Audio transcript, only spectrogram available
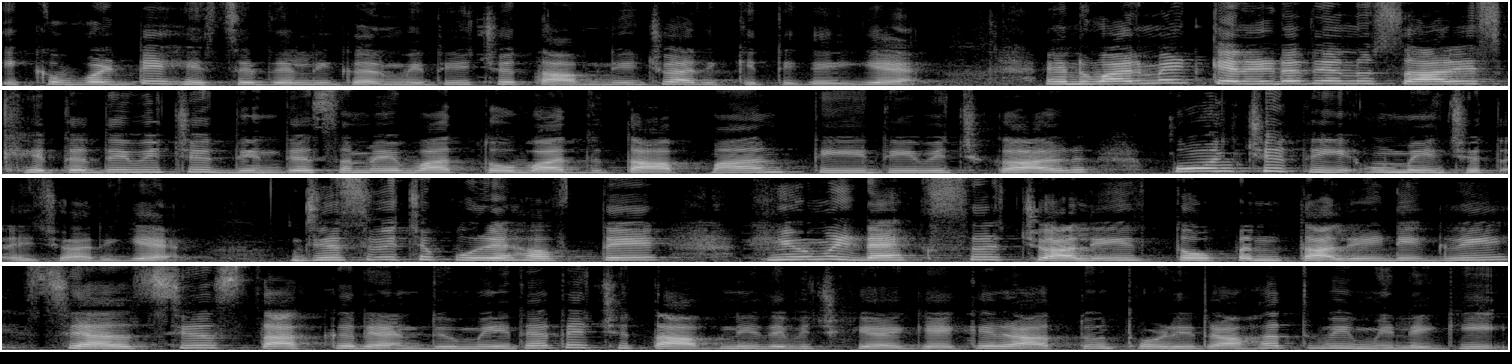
ਇੱਕ ਵੱਡੇ ਹਿੱਸੇ ਦੇ ਲਈ ਗਰਮੀ ਦੀ ਚੇਤਾਵਨੀ ਜਾਰੀ ਕੀਤੀ ਗਈ ਹੈ। এনवायरमेंट ਕੈਨੇਡਾ ਦੇ ਅਨੁਸਾਰ ਇਸ ਖੇਤਰ ਦੇ ਵਿੱਚ ਦਿਨ ਦੇ ਸਮੇਂ ਵੱਧ ਤੋਂ ਵੱਧ ਤਾਪਮਾਨ 30 ਦੀ ਵਿਚਕਾਰ ਪਹੁੰਚਣ ਦੀ ਉਮੀਦ ਜਤਾਈ ਜਾ ਰਹੀ ਹੈ, ਜਿਸ ਵਿੱਚ ਪੂਰੇ ਹਫ਼ਤੇ ਹਿਊਮਿਡੈਕਸ 40 ਤੋਂ 45 ਡਿਗਰੀ ਸੈਲਸੀਅਸ ਤੱਕ ਰਹਿਣ ਦੀ ਉਮੀਦ ਹੈ ਤੇ ਚੇਤਾਵਨੀ ਦੇ ਵਿੱਚ ਕਿਹਾ ਗਿਆ ਕਿ ਰਾਤ ਨੂੰ ਥੋੜੀ ਰਾਹਤ ਵੀ ਮਿਲੇਗੀ,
